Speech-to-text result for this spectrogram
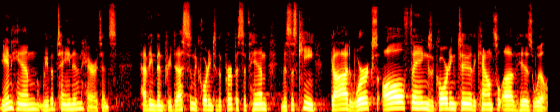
In him we've obtained an inheritance, having been predestined according to the purpose of him, and this is key, God works all things according to the counsel of his will.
